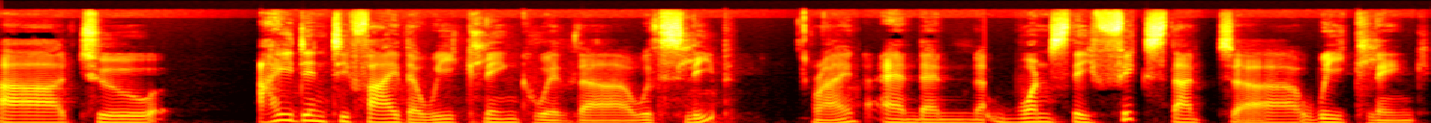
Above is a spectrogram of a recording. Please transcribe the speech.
uh, to identify the weak link with uh, with sleep right? And then once they fix that uh, weak link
